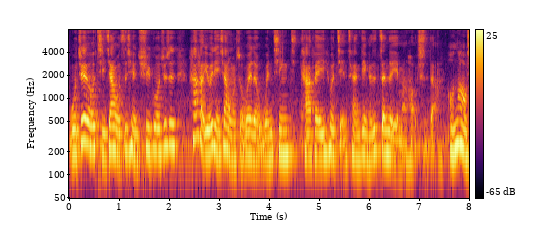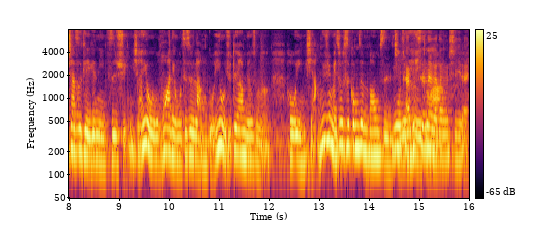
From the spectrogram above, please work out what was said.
我觉得有几家我之前去过，就是它好有一点像我们所谓的文青咖啡或简餐店，可是真的也蛮好吃的、啊。哦，那我下次可以跟你咨询一下，因为我花莲我这次狼过，因为我觉得对它没有什么好印象，我就觉得每次都是公正包子，我才不吃那个西。东西嘞。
